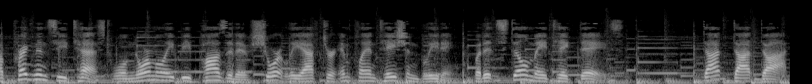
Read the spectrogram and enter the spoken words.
A pregnancy test will normally be positive shortly after implantation bleeding, but it still may take days. Dot dot dot.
